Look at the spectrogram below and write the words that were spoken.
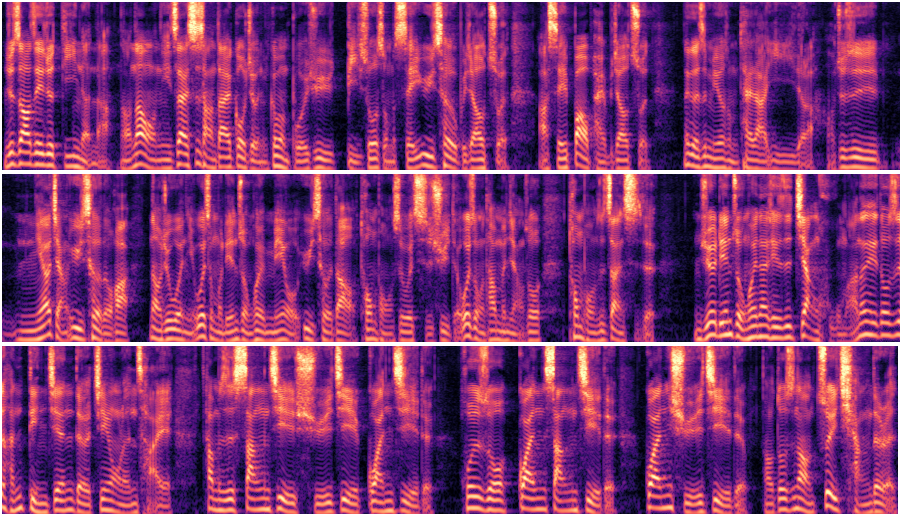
你就知道这些就低能啊。然后那种你在市场待够久，你根本不会去比说什么谁预测比较准啊，谁报牌比较准，那个是没有什么太大意义的啦。哦，就是你要讲预测的话，那我就问你，为什么联总会没有预测到通膨是会持续的？为什么他们讲说通膨是暂时的？你觉得联准会那些是浆糊吗？那些都是很顶尖的金融人才，他们是商界、学界、官界的，或者说官商界的、官学界的，哦，都是那种最强的人，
